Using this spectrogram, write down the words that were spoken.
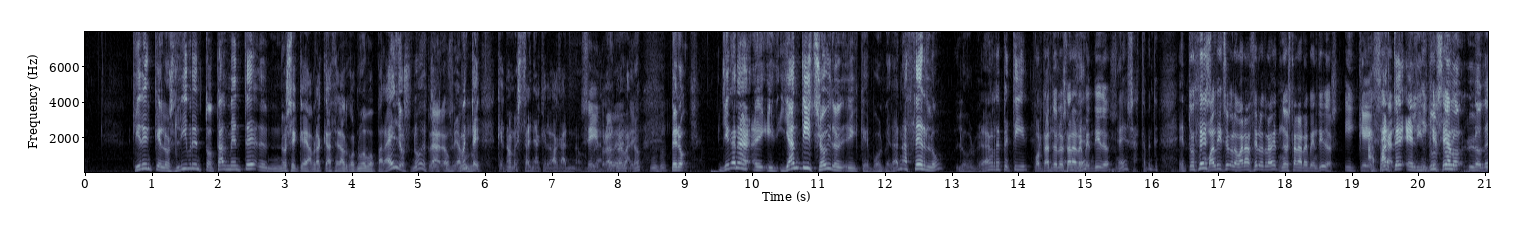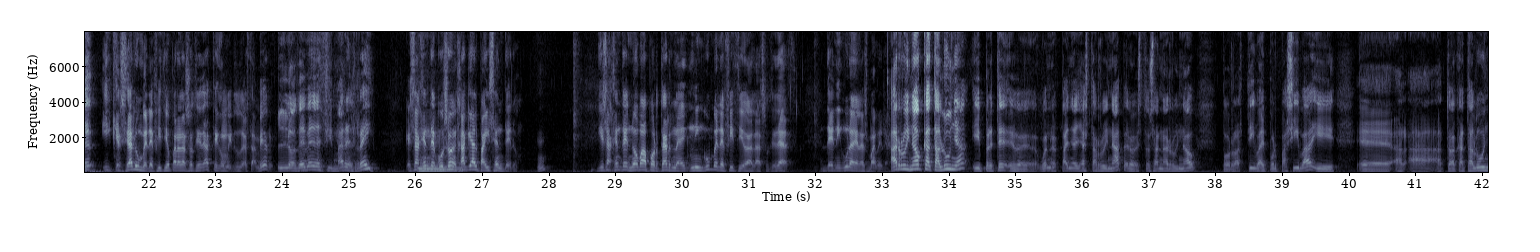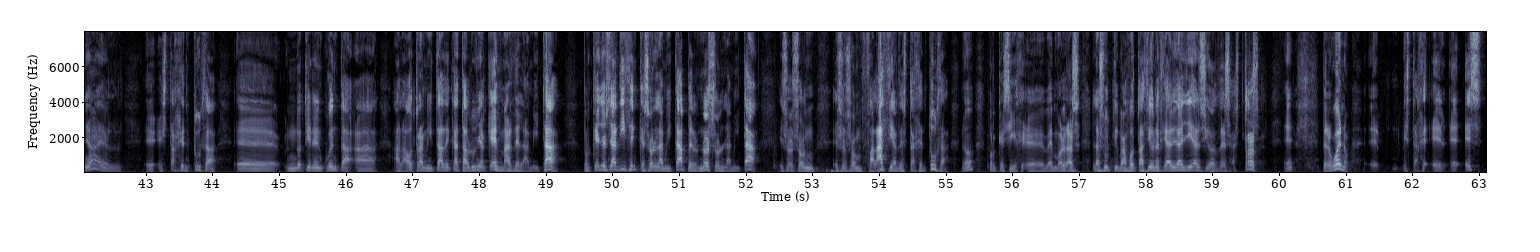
Quieren que los libren totalmente, eh, no sé qué, habrá que hacer algo nuevo para ellos, ¿no? Claro. Obviamente, que no me extraña que lo hagan. ¿no? Sí, probablemente. nueva, ¿no? Pero llegan a, eh, y, y han dicho y, lo- y que volverán a hacerlo, lo volverán a repetir. Por tanto, no están arrepentidos. Eh, Exactamente. Entonces, Como han dicho que lo van a hacer otra vez, no están arrepentidos. Y que Aparte, sean- el y que sean- lo- lo de- y que sean un beneficio para la sociedad, tengo mis dudas también. lo debe de firmar el rey. Esa gente Mm. puso en jaque al país entero. ¿Mm? Y esa gente no va a aportar ningún beneficio a la sociedad, de ninguna de las maneras. Ha arruinado Cataluña y prete- eh, bueno, España ya está arruinada, pero estos han arruinado por activa y por pasiva y eh, a, toda Cataluña. eh, esta gentuza eh, no tiene en cuenta a, a la otra mitad de Cataluña, que es más de la mitad. Porque ellos ya dicen que son la mitad, pero no son la mitad. Esos son, esos son falacias de esta gentuza, ¿no? Porque si vemos las, las últimas votaciones que ha habido allí han sido desastrosas. Pero bueno, esta es,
